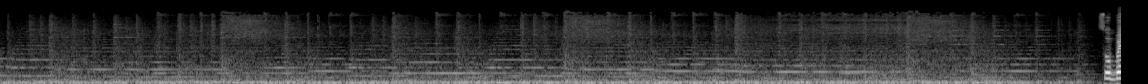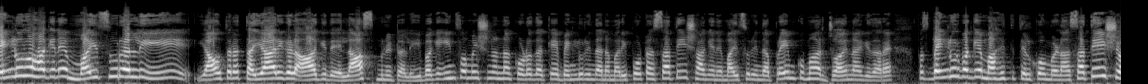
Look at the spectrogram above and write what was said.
ಸೊ ಬೆಂಗಳೂರು ಹಾಗೇನೆ ಮೈಸೂರಲ್ಲಿ ಯಾವ ತರ ತಯಾರಿಗಳು ಆಗಿದೆ ಲಾಸ್ಟ್ ಮಿನಿಟ್ ಅಲ್ಲಿ? ಈ ಬಗ್ಗೆ ಇನ್ಫಾರ್ಮೇಶನ್ ಅನ್ನ ಕೊಡೋದಕ್ಕೆ ಬೆಂಗಳೂರಿಂದ ನಮ್ಮ ರಿಪೋರ್ಟರ್ ಸತೀಶ್ ಹಾಗೇನೆ ಮೈಸೂರಿಂದ ಪ್ರೇಮ್ ಕುಮಾರ್ ಜಾಯ್ನ್ ಆಗಿದ್ದಾರೆ. ಫಸ್ಟ್ ಬೆಂಗಳೂರು ಬಗ್ಗೆ ಮಾಹಿತಿ ತಿಳ್ಕೊಂಬೋಣ. ಸತೀಶ್,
